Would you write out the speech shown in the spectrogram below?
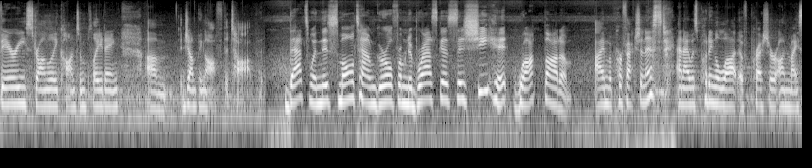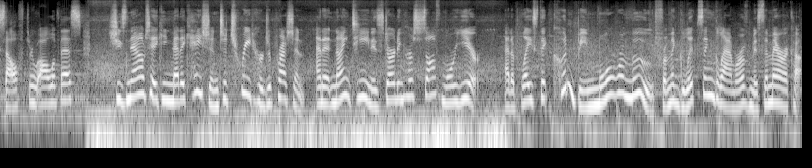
very strongly contemplating um, jumping off the top. That's when this small town girl from Nebraska says she hit rock bottom. I'm a perfectionist and I was putting a lot of pressure on myself through all of this. She's now taking medication to treat her depression and at 19 is starting her sophomore year at a place that couldn't be more removed from the glitz and glamour of Miss America.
